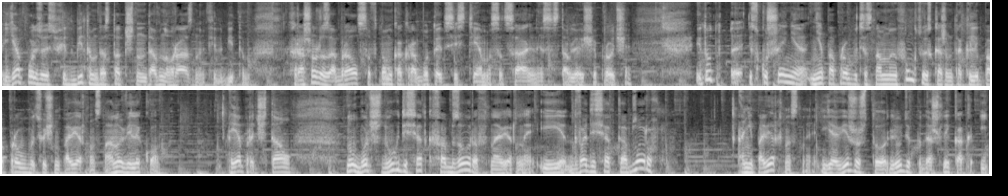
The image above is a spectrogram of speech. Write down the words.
Я пользуюсь фитбитом достаточно давно, разным фитбитом. Хорошо разобрался в том, как работает система, социальные составляющие и прочее. И тут э, искушение не попробовать основную функцию, скажем так, или попробовать очень поверхностно, оно велико. Я прочитал, ну, больше двух десятков обзоров, наверное. И два десятка обзоров они поверхностные. Я вижу, что люди подошли, как и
